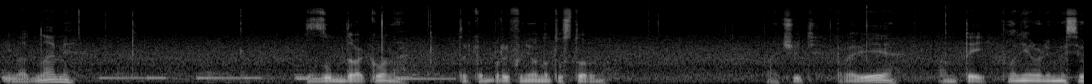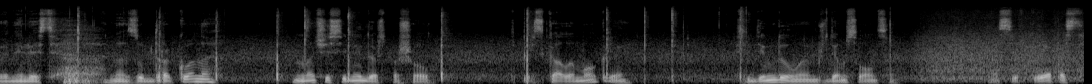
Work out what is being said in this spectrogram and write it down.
И над нами зуб дракона. Только брыв у него на ту сторону. А чуть правее Антей. Планировали мы сегодня лезть на зуб дракона, Ночью сильный дождь пошел. Теперь скалы мокрые. Сидим, думаем, ждем солнца. Массив крепость.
